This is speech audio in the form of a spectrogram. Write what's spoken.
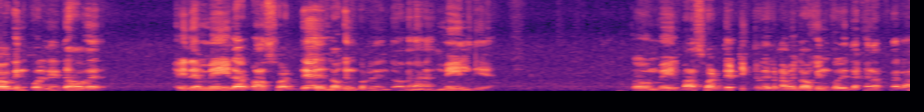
লগ ইন করে নিতে হবে। এই যে মেইল আর পাসওয়ার্ড দিয়ে লগ ইন করে নিতে হবে হ্যাঁ? মেইল দিয়ে। তো মেইল পাসওয়ার্ড দিয়ে টিকটক এখানে আমি লগ ইন করি দেখেন আপনারা।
